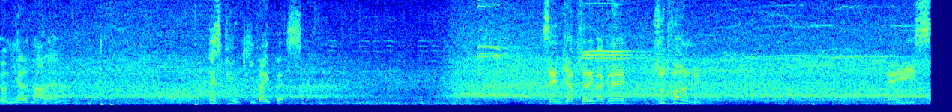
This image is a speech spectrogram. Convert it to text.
Daniel Malen. Bez piłki Vipers. Sędzia przerywa grę. Rzut wolny. Davis.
